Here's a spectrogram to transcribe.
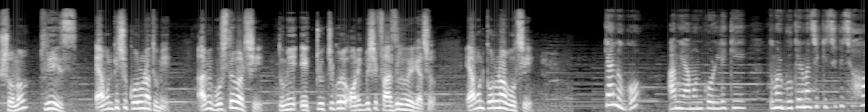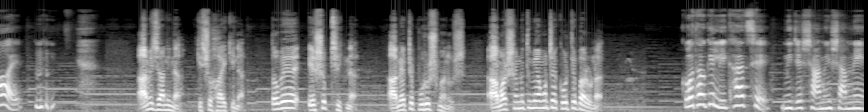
শোনো প্লিজ এমন কিছু করো না তুমি। আমি বুঝতে পারছি তুমি একটু একটু করে অনেক বেশি ফাজিল হয়ে গেছো। এমন করো না বলছি। কেন গো? আমি এমন করলে কি তোমার বুকের মাঝে কিছু কিছু হয়? আমি জানি না কিছু হয় কিনা তবে এসব ঠিক না। আমি একটা পুরুষ মানুষ। আমার সামনে তুমি এমনটা করতে পারো না। কোথাও কি লেখা আছে নিজের স্বামীর সামনে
